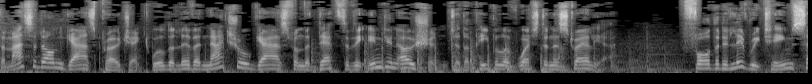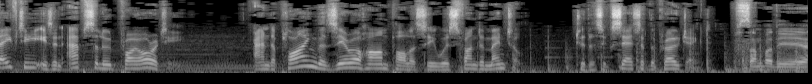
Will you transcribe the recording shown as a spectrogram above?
The Macedon Gas Project will deliver natural gas from the depths of the Indian Ocean to the people of Western Australia. For the delivery team, safety is an absolute priority, and applying the zero harm policy was fundamental to the success of the project. If somebody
